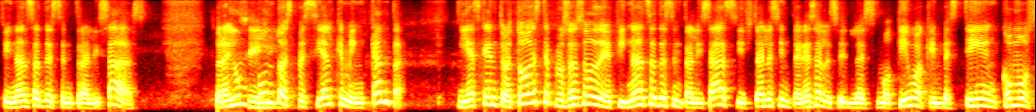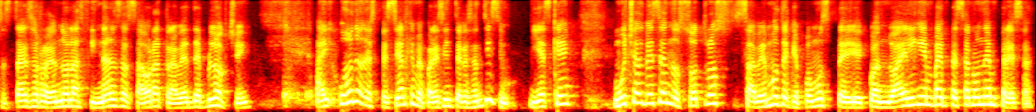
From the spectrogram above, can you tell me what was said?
finanzas descentralizadas. Pero hay un punto especial que me encanta y es que dentro de todo este proceso de finanzas descentralizadas, si a ustedes les interesa, les, les, motivo a que investiguen cómo se está desarrollando las finanzas ahora a través de blockchain. Hay uno en especial que me parece interesantísimo y es que muchas veces nosotros sabemos de que podemos, cuando alguien va a empezar una empresa,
